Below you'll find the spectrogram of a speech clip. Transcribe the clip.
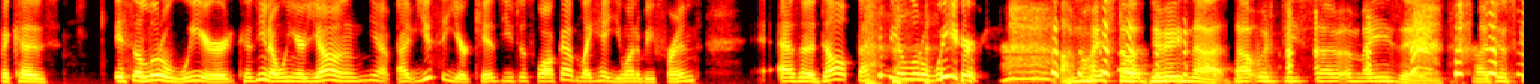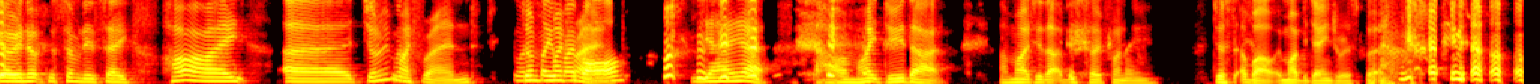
Because it's a little weird because you know when you're young, yeah, uh, you see your kids, you just walk up like, "Hey, you want to be friends?" As an adult, that could be a little weird. I might start doing that. That would be so amazing. Like just going up to somebody and saying, "Hi, uh, do you want to be my friend? you Do you want to play my my ball?" Yeah, yeah. Oh, I might do that. I might do that. It'd be so funny. Just uh, well, it might be dangerous, but I know.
